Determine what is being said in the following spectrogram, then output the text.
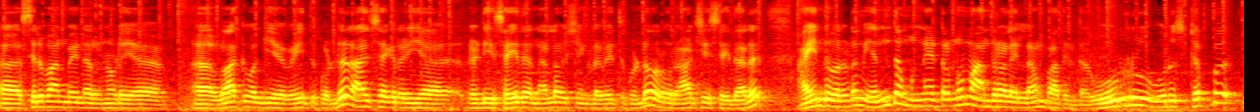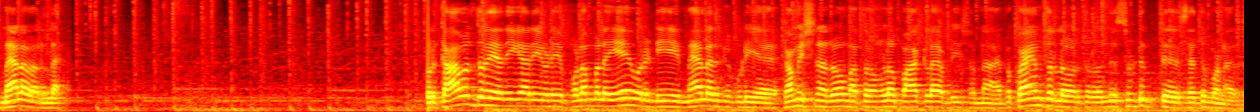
சிறுபான்மையினரனுடைய சிறுபான்மையினருடைய வாக்கு வங்கியை வைத்துக்கொண்டு ராஜசேகர ஐயா ரெட்டி செய்த நல்ல விஷயங்களை வைத்துக்கொண்டு அவர் ஒரு ஆட்சி செய்தார். ஐந்து வருடம் எந்த முன்னேற்றமும் ஆந்திராவில் இல்லாமல் பார்த்துக்கிட்டார். ஒரு ஒரு ஸ்டெப்பு மேலே வரல. ஒரு காவல்துறை அதிகாரியுடைய புலம்பலையே ஒரு டி மேலே இருக்கக்கூடிய கமிஷனரோ மற்றவங்களோ பார்க்கல அப்படின்னு சொன்னா இப்போ கோயம்புத்தூரில் ஒருத்தர் வந்து சுட்டுட்டு செத்து போனார்.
